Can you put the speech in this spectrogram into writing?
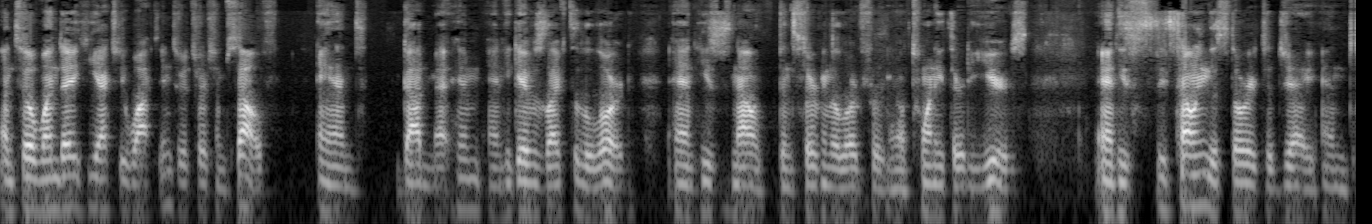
until one day he actually walked into a church himself and God met him and he gave his life to the Lord. And he's now been serving the Lord for you know 20 30 years. And he's he's telling the story to Jay. And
